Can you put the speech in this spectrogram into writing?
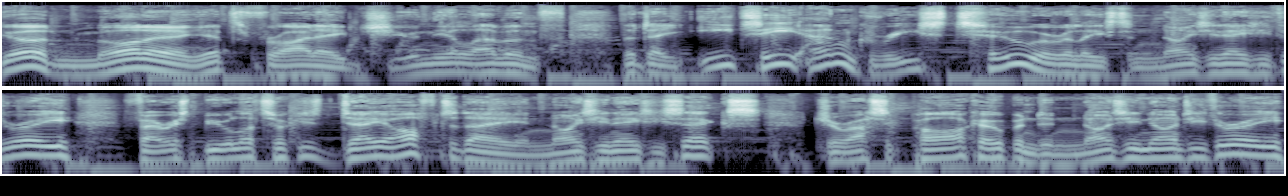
Good morning. It's Friday, June the 11th, the day E.T. and Grease 2 were released in 1983. Ferris Bueller took his day off today in 1986. Jurassic Park opened in 1993.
